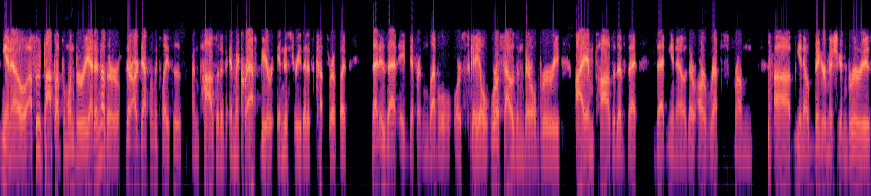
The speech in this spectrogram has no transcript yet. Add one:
you know a food pop up from one brewery at another. There are definitely places I'm positive in the craft beer industry that it's cutthroat, but that is at a different level or scale. We're a thousand barrel brewery. I am positive that that you know there are reps from uh, you know, bigger Michigan breweries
